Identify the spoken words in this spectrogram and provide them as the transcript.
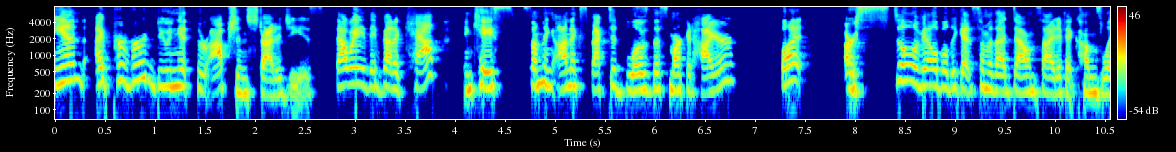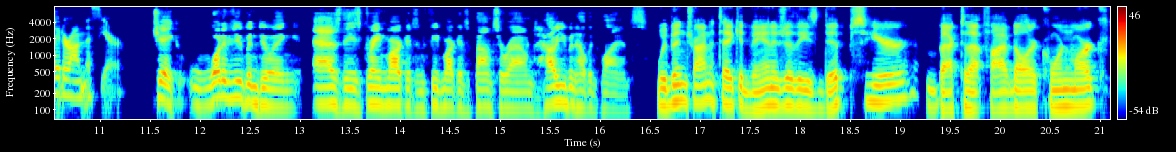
And I prefer doing it through option strategies. That way, they've got a cap in case something unexpected blows this market higher, but are still available to get some of that downside if it comes later on this year. Jake, what have you been doing as these grain markets and feed markets bounce around? How have you been helping clients? We've been trying to take advantage of these dips here. Back to that $5 corn mark.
